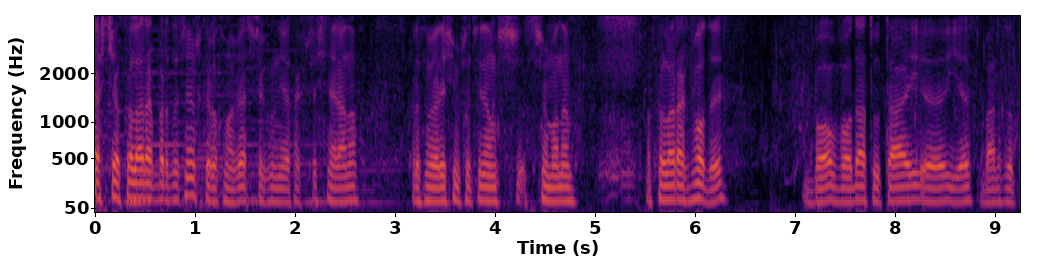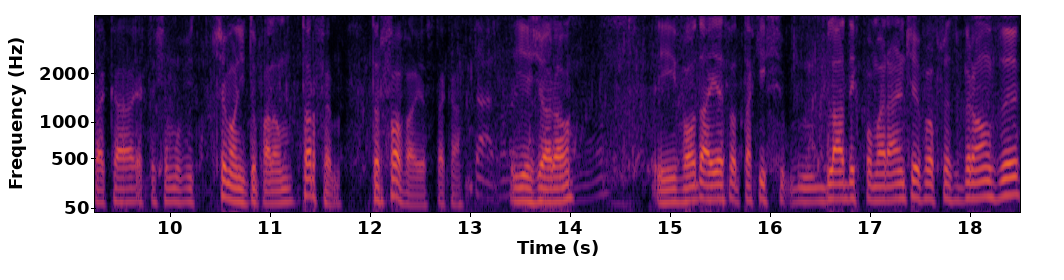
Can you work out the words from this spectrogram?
podcaście o kolorach bardzo ciężko rozmawiać, szczególnie tak wcześnie rano. Rozmawialiśmy przed chwilą z, Szymonem o kolorach wody, bo woda tutaj e, jest bardzo taka, jak to się mówi, czym oni tu palą? Torfem. Torfowa jest taka jezioro. I woda jest od takich bladych pomarańczy poprzez brązy,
